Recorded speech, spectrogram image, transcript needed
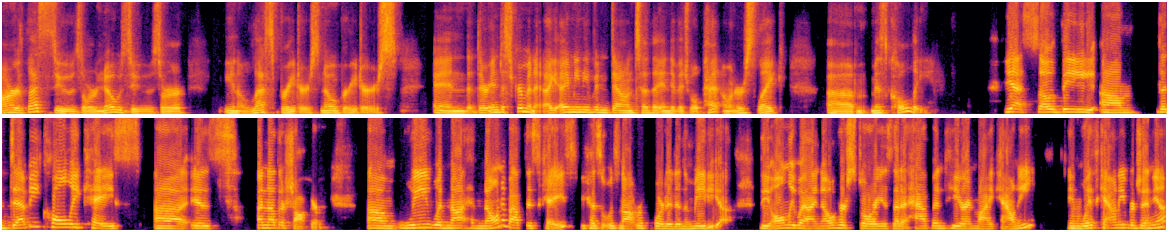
are less zoos or no zoos or you know less breeders no breeders and they're indiscriminate i, I mean even down to the individual pet owners like um, miss coley yes so the um, the debbie coley case uh, is another shocker um, we would not have known about this case because it was not reported in the media the only way i know her story is that it happened here in my county in Wythe County, Virginia,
